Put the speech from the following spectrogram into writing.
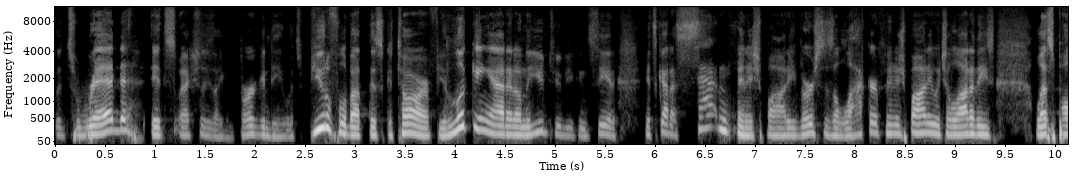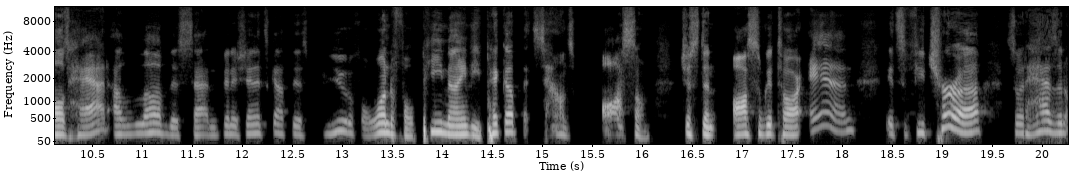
it's red. It's actually like burgundy. What's beautiful about this guitar, if you're looking at it on the YouTube, you can see it. It's got a satin finish body versus a lacquer finish body, which a lot of these Les Pauls had. I love this satin finish, and it's got this beautiful, wonderful P90 pickup that sounds awesome. Just an awesome guitar. And it's a Futura, so it has an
